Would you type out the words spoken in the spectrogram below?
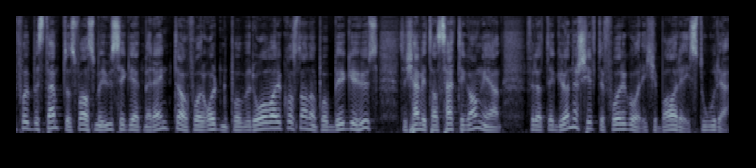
får bestemt oss hva som er usikkerhet med renta, og får orden på råvarekostnadene på å bygge hus, så kommer vi til å sette i gang igjen. For at det grønne skiftet foregår ikke bare i store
